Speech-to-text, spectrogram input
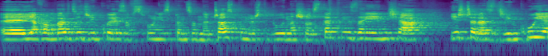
E, Ja Wam bardzo dziękuję za wspólnie spędzony czas, ponieważ to były nasze ostatnie zajęcia. Jeszcze raz dziękuję.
